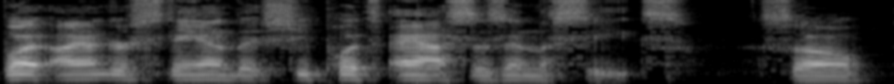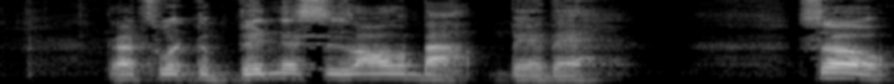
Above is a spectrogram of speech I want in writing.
But I understand that she puts asses in the seats. So that's what the business is all about, baby. So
